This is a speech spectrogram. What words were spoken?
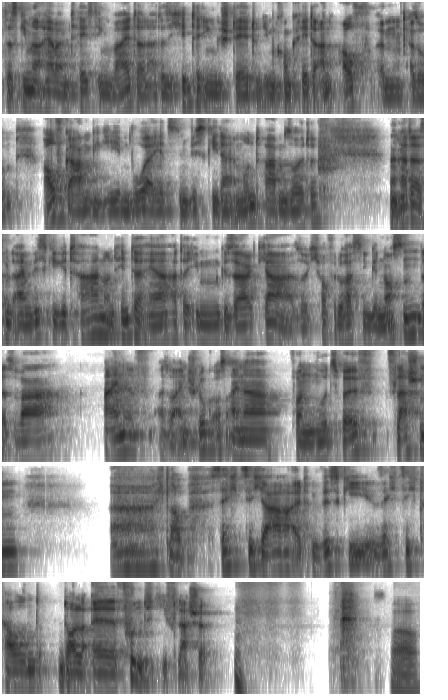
Das ging nachher beim Tasting weiter. Da hat er sich hinter ihn gestellt und ihm konkrete An auf, ähm, also Aufgaben gegeben, wo er jetzt den Whisky da im Mund haben sollte. Dann hat er es mit einem Whisky getan und hinterher hat er ihm gesagt, ja, also ich hoffe, du hast ihn genossen. Das war eine, also ein Schluck aus einer von nur zwölf Flaschen äh, ich glaube, 60 Jahre altem Whisky, 60.000 äh, Pfund die Flasche. wow.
